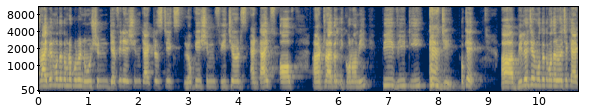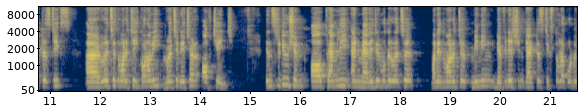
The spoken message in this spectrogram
ট্রাইবের মধ্যে তোমরা পড়বে notion definition characteristics location features and types of tribal economy PVT G okay ভিলেজের মধ্যে তোমাদের রয়েছে ক্যারেক্টারিস্টিক্স রয়েছে তোমার হচ্ছে ইকোনমি রয়েছে nature of change institution of family and ম্যারেজের মধ্যে রয়েছে মানে তোমার হচ্ছে মিনিং ডেফিনেশন ক্যারেক্টারিস্টিক্স তোমরা পড়বে,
